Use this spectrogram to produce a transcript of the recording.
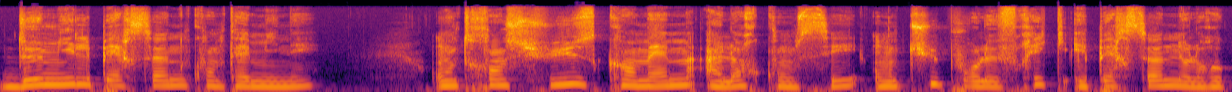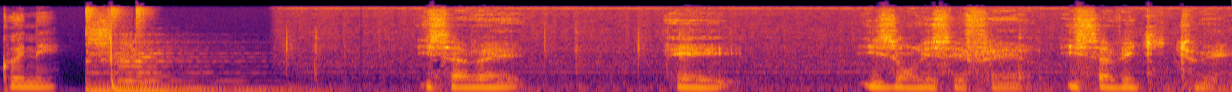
2000 personnes contaminées. On transfuse quand même alors qu'on sait, on tue pour le fric et personne ne le reconnaît. Ils savaient et ils ont laissé faire. Ils savaient qui tuer.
